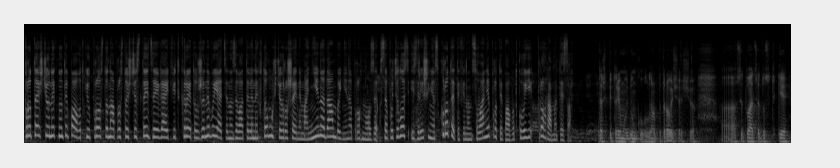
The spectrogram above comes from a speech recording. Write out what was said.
Про те, що уникнути паводків просто-напросто щастить, заявляють відкрито. Вже не бояться називати винних в тому, що грошей немає ні на дамби, ні на прогнози. Все почалось із рішення скоротити фінансування протипаводкової програми ТИСА. Теж підтримую думку Володимира Петровича, що е, ситуація досить таки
